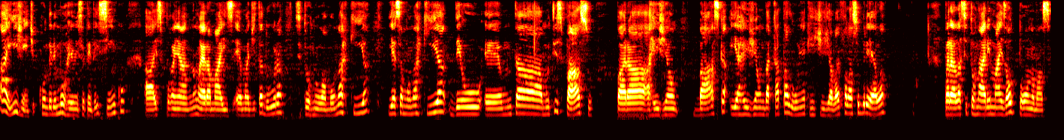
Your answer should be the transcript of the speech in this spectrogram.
Aí, gente, quando ele morreu em 75, a Espanha não era mais é, uma ditadura, se tornou uma monarquia, e essa monarquia deu é, muita, muito espaço para a região basca e a região da Catalunha, que a gente já vai falar sobre ela, para elas se tornarem mais autônomas.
